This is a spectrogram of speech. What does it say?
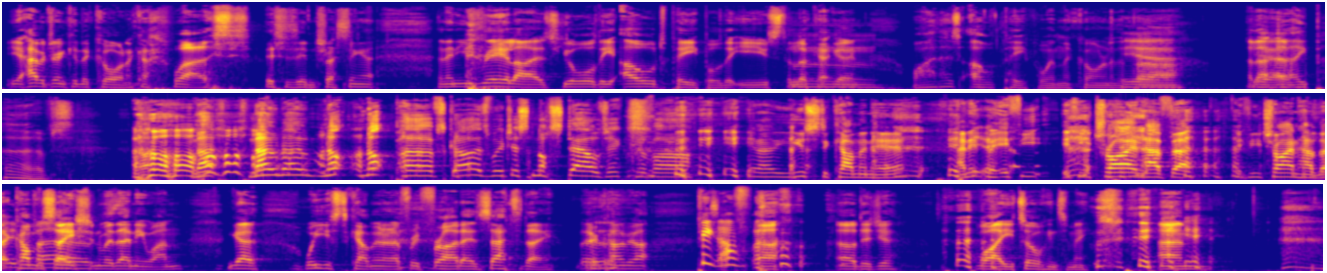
you have a drink in the corner. Kind of, wow, this is this is interesting. uh, And then you realise you're the old people that you used to look at, going, Mm. why are those old people in the corner of the Yeah. bar? Are, they, Yeah. are they pervs? No, no, no, not not pervs, guys. We're just nostalgic of our, you know, used to come in here. And it, but if you if you try and have that if you try and have that conversation pervs? with anyone, and go, we used to come in every Friday and Saturday. They're kind of be like, Peace off. uh, oh, did you? Why are you talking to me? Um,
